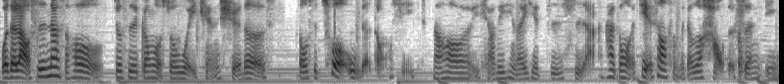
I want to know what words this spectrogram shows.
我的老师那时候就是跟我说，我以前学的都是错误的东西，然后小提琴的一些知识啊，他跟我介绍什么叫做好的声音，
